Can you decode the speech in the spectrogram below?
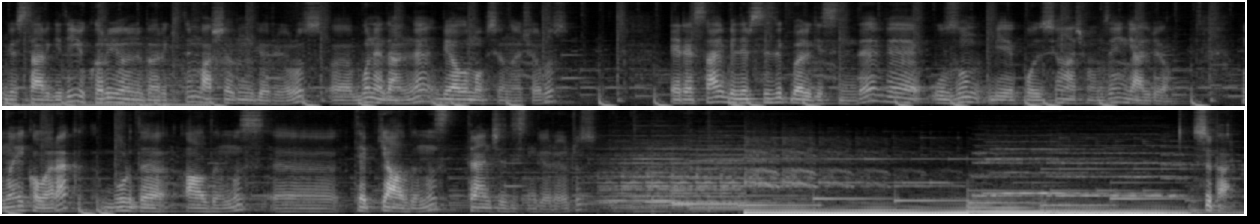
göstergede yukarı yönlü bir hareketin başladığını görüyoruz. E, Bu nedenle bir alım opsiyonu açıyoruz. RSI belirsizlik bölgesinde ve uzun bir pozisyon açmamızı engelliyor. Buna ek olarak burada aldığımız, e, tepki aldığımız trend çizgisini görüyoruz. Süper.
